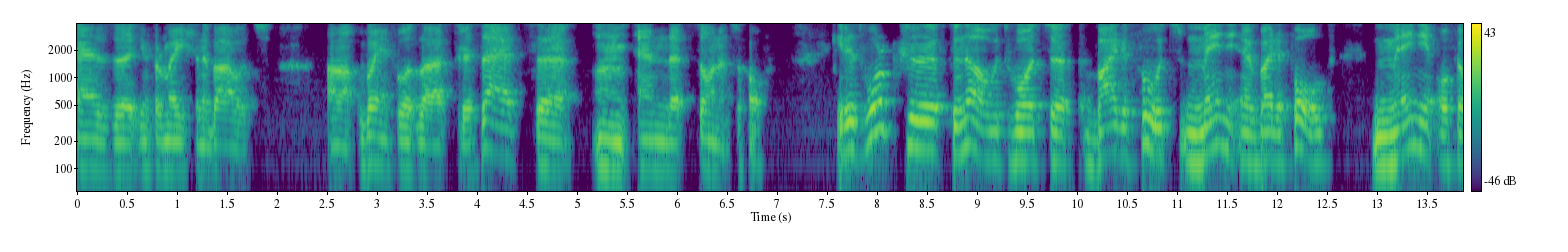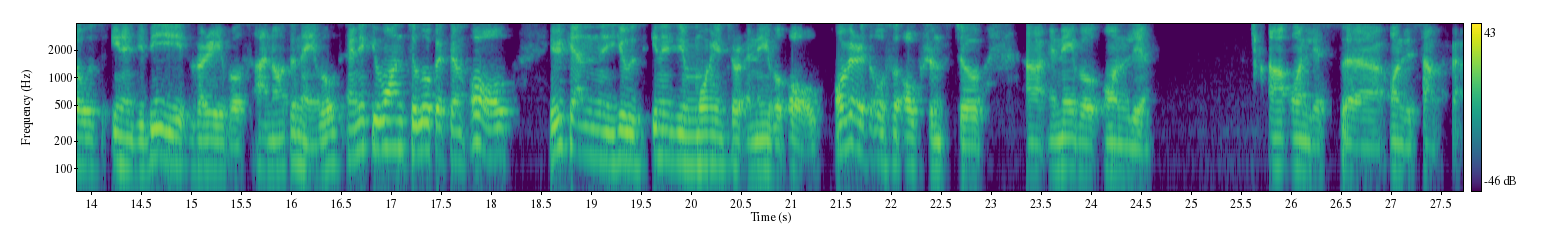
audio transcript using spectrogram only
has uh, information about uh, when it was last reset, uh, mm, and so on and so forth. It is worth uh, to note what uh, by default, many, uh, by default, many of those InnoDB variables are not enabled. And if you want to look at them all, you can use InnoDB monitor enable all. Or there is also options to uh, enable only uh, only uh, only some of them.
